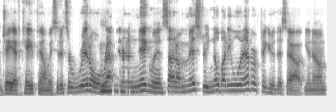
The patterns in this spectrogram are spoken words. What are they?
jfk film. He said it's a riddle mm-hmm. wrapped in an enigma inside a mystery. Nobody will ever figure this out you know?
